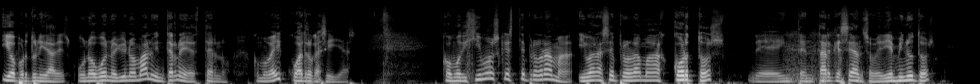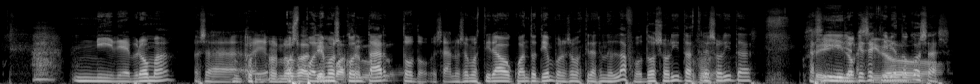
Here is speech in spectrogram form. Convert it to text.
y oportunidades. Uno bueno y uno malo, interno y externo. Como veis, cuatro casillas. Como dijimos que este programa iban a ser programas cortos, de intentar que sean sobre 10 minutos, ni de broma, o sea, No eh, os podemos hacerlo contar todo. O sea, nos hemos tirado, ¿cuánto tiempo nos hemos tirado haciendo el DAFO? ¿Dos horitas, tres Bueno, horitas? Así, Sí, lo que es escribiendo sido- cosas.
